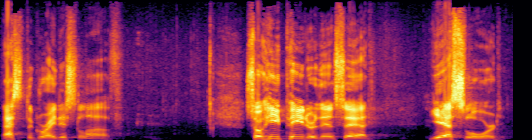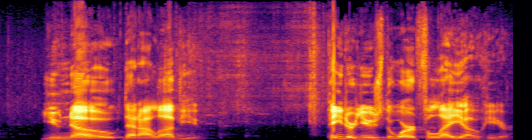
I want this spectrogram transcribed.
That's the greatest love. So he, Peter, then said, Yes, Lord, you know that I love you. Peter used the word phileo here.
